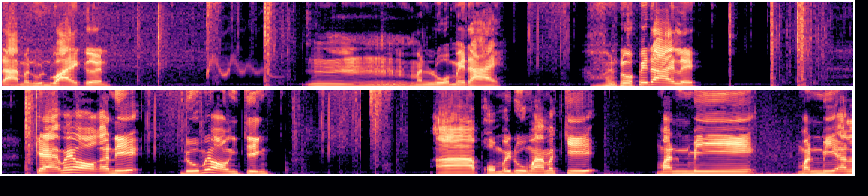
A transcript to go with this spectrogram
ด่านมันวุ่นวายเกิน อืม มันรวมไม่ได้ มันรวมไม่ได้เลย แกะไม่ออกอันนี้ ดูไม่ออกจริงๆ อ่า ผมไปดูมาเมื่อกี้ มันมี มันมีอะไร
